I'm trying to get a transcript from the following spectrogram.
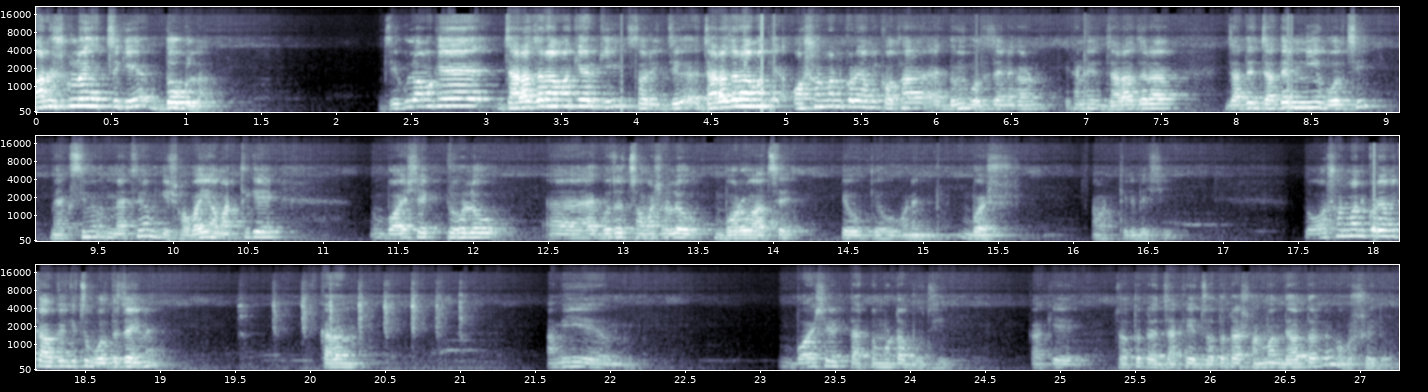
মানুষগুলোই হচ্ছে কি দোগলা। যেগুলো আমাকে, যারা যারা আমাকে আর কি সরি যারা যারা আমাকে অসম্মান করে আমি কথা একদমই বলতে চাই না, কারণ এখানে যারা যারা, যাদের যাদের নিয়ে বলছি ম্যাক্সিমাম ম্যাক্সিমাম কি সবাই আমার থেকে বয়সে একটু হলেও এক বছর, ছ মাস হলেও বড় আছে, কেউ কেউ অনেক বয়স আমার থেকে বেশি। তো অসম্মান করে আমি কাউকে কিছু বলতে চাই না, কারণ আমি বয়সের তারতম্যটা বুঝি। কাকে যতটা, যাকে যতটা সম্মান দেওয়ার দরকার অবশ্যই দেবো।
